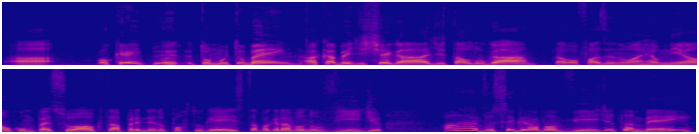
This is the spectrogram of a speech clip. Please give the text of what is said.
Ah, ok, estou muito bem, acabei de chegar de tal lugar, estava fazendo uma reunião com o pessoal que está aprendendo português, estava gravando vídeo. Ah, você grava vídeo também?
